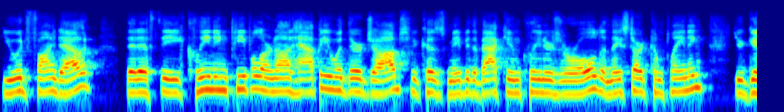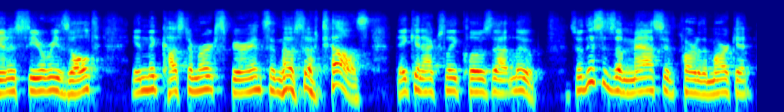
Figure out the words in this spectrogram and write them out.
you would find out that if the cleaning people are not happy with their jobs because maybe the vacuum cleaners are old and they start complaining, you're going to see a result in the customer experience in those hotels. They can actually close that loop. So, this is a massive part of the market.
